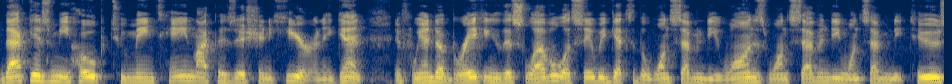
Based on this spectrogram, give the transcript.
that gives me hope to maintain my position here. And again, if we end up breaking this level, let's say we get to the 171s, 170, 172s,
